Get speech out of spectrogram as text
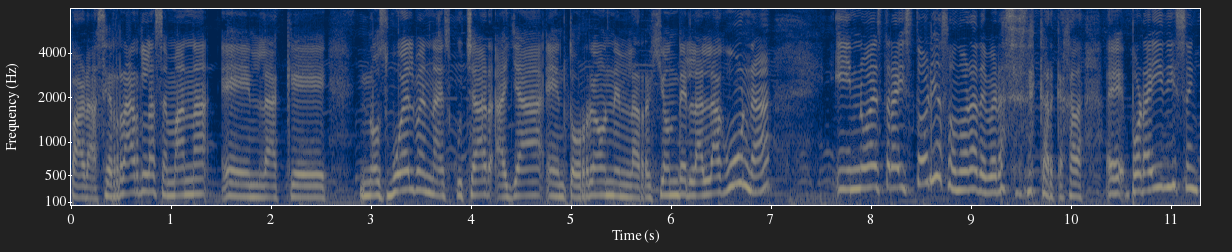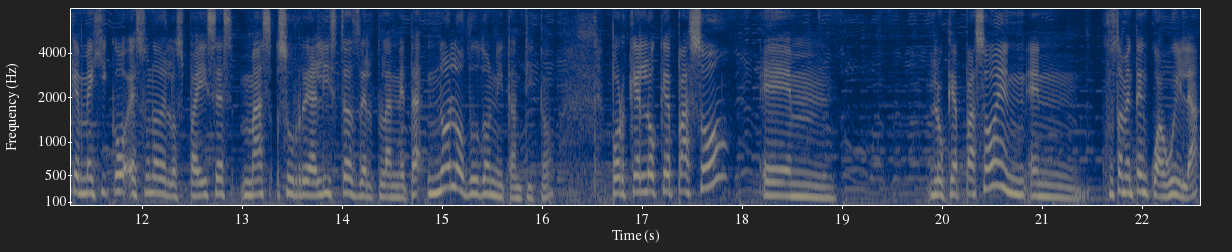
para cerrar la semana en la que nos vuelven a escuchar allá en Torreón, en la región de La Laguna. Y nuestra historia sonora de veras es de carcajada. Eh, por ahí dicen que México es uno de los países más surrealistas del planeta. No lo dudo ni tantito. Porque lo que pasó, em, lo que pasó en- justamente en Coahuila,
